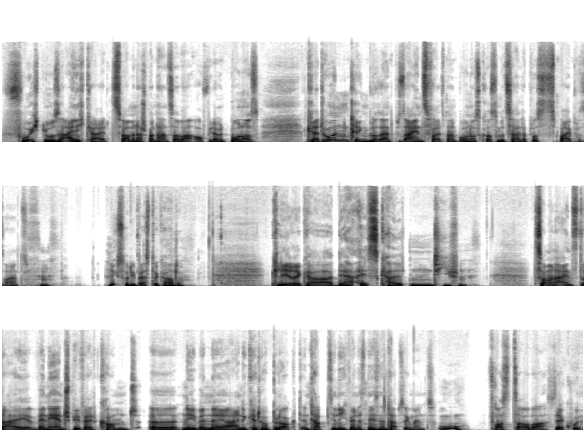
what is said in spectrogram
Furchtlose Einigkeit. Zwei Mana Spontanzauber, auch wieder mit Bonus. Kreaturen kriegen plus 1 plus 1, falls man Bonuskosten bezahlt hat, plus 2 plus 1. Hm. Nicht so die beste Karte. Kleriker der eiskalten Tiefen. 2 Mana 1, 3. Wenn er ins Spielfeld kommt, äh, nee, wenn der eine Kreatur blockt, enttappt sie nicht während des nächsten Enttapp-Segments. Uh, Frostzauber, sehr cool.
